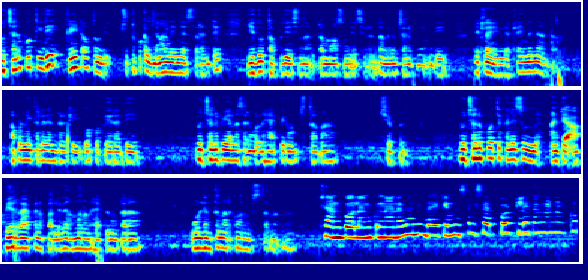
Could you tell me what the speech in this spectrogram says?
నువ్వు చనిపోతే ఇదే క్రియేట్ అవుతుంది. చుట్టుపక్కల జనాలు ఏం చేస్తారంటే ఏదో తప్పు చేసిందంట మోసం చేసాడంట అందుకని చనిపోయింది ఎట్లా అయింది ఎట్లా అయిందని అంటారు. అప్పుడు నీ తల్లిదండ్రులకి గొప్ప పేరు అది. నువ్వు చనిపోయినా సరే వాళ్ళని హ్యాపీగా ఉంచుతావా? చెప్పలే. నువ్వు చనిపోతే కనీసం అంటే ఆ పేరు రాకపోయినా పర్లేదు అమ్మ నాన్న హ్యాపీగా ఉంటారా? వాళ్ళు ఎంత నరకం అనిపిస్తారు నాన్న? చనిపోవాలనుకున్నాను కానీ ధైర్యం అసలు సరిపోవట్లేదన్న నాకు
